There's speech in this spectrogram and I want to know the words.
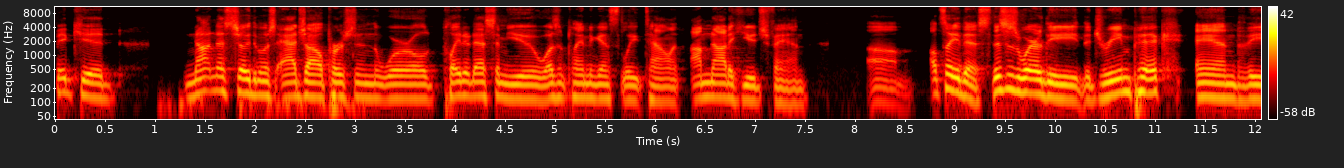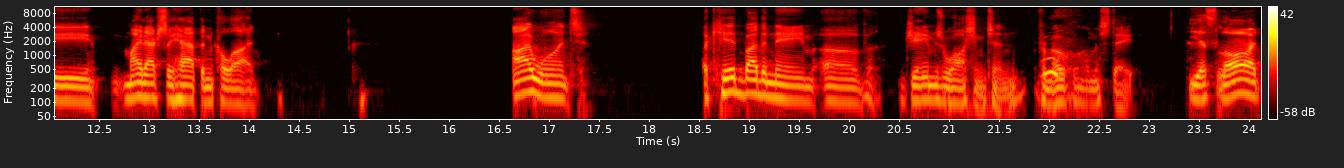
big kid, not necessarily the most agile person in the world. Played at SMU, wasn't playing against elite talent. I'm not a huge fan. Um, I'll tell you this: this is where the the dream pick and the might actually happen collide. I want a kid by the name of James Washington from Woo. Oklahoma State. Yes, Lord.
